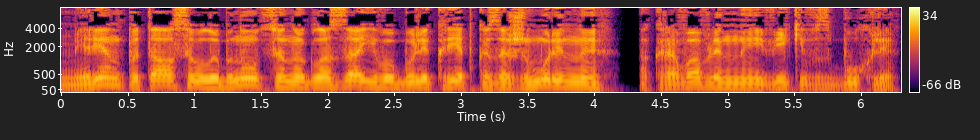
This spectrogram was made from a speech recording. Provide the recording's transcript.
Мирен пытался улыбнуться, но глаза его были крепко зажмурены, окровавленные веки взбухли.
